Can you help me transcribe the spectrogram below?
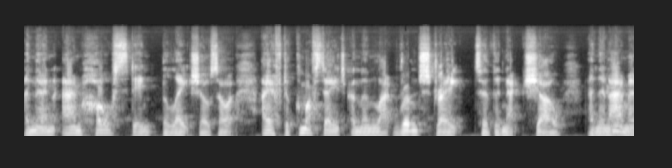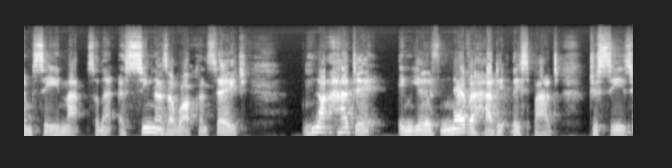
and then I'm hosting the late show. So I have to come off stage and then like run straight to the next show and then I'm emceeing that. So that as soon as I walk on stage, not had it in years, never had it this bad. Just these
